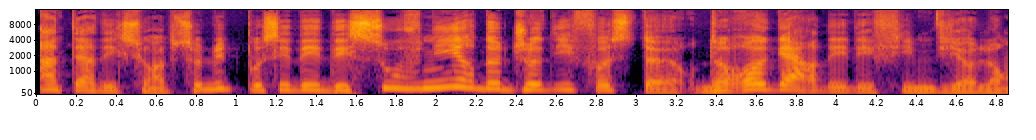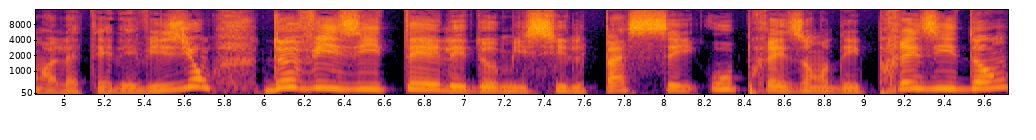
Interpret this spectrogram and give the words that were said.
interdiction absolue de posséder des souvenirs de Jodie Foster, de regarder des films violents à la télévision, de visiter les domiciles passés ou présents des présidents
